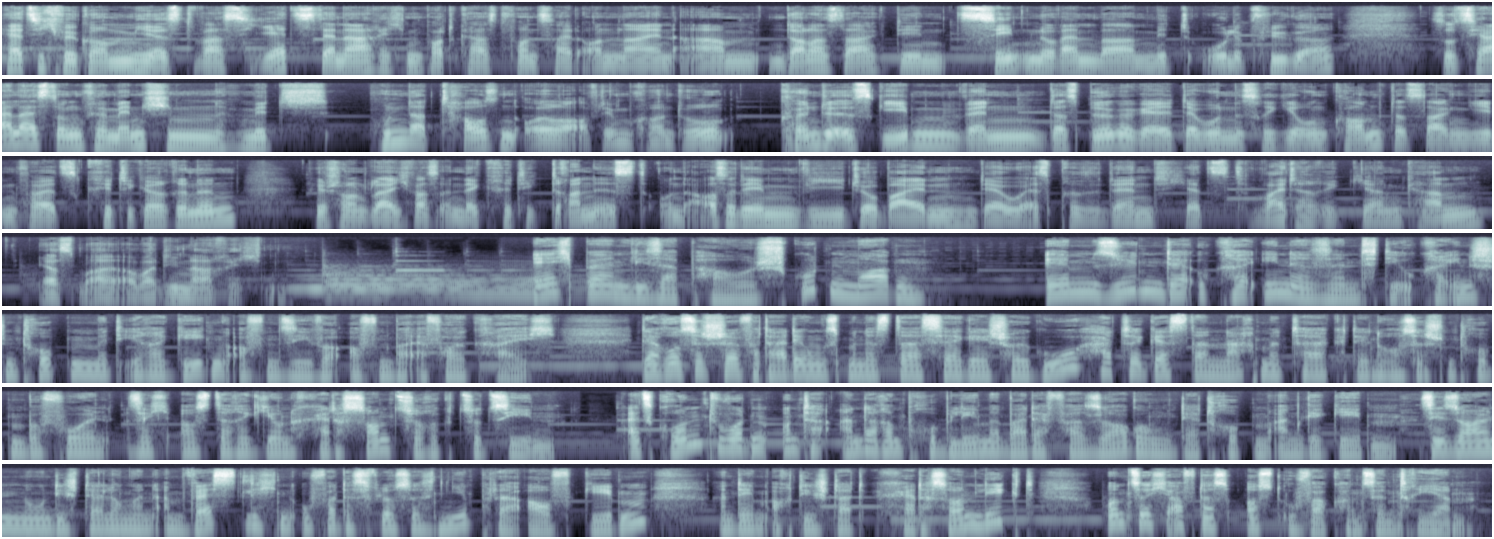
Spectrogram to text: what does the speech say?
Herzlich willkommen, hier ist Was jetzt, der Nachrichtenpodcast von Zeit Online am Donnerstag, den 10. November mit Ole Pflüger. Sozialleistungen für Menschen mit 100.000 Euro auf dem Konto könnte es geben, wenn das Bürgergeld der Bundesregierung kommt. Das sagen jedenfalls Kritikerinnen. Wir schauen gleich, was an der Kritik dran ist und außerdem, wie Joe Biden, der US-Präsident, jetzt weiter regieren kann. Erstmal aber die Nachrichten. Ich bin Lisa Pausch. Guten Morgen. Im Süden der Ukraine sind die ukrainischen Truppen mit ihrer Gegenoffensive offenbar erfolgreich. Der russische Verteidigungsminister Sergei Shoigu hatte gestern Nachmittag den russischen Truppen befohlen, sich aus der Region Cherson zurückzuziehen. Als Grund wurden unter anderem Probleme bei der Versorgung der Truppen angegeben. Sie sollen nun die Stellungen am westlichen Ufer des Flusses Dnipro aufgeben, an dem auch die Stadt Cherson liegt, und sich auf das Ostufer konzentrieren.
